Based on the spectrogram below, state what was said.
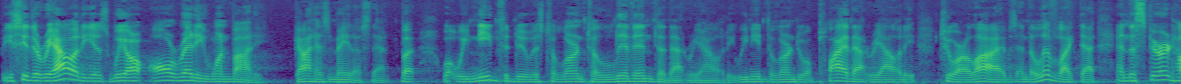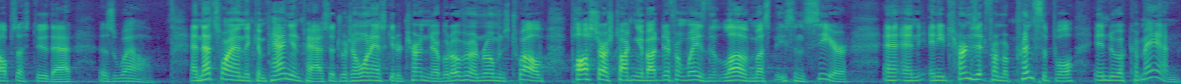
But you see, the reality is we are already one body. God has made us that. But what we need to do is to learn to live into that reality. We need to learn to apply that reality to our lives and to live like that. And the Spirit helps us do that as well. And that's why in the companion passage, which I want to ask you to turn there, but over in Romans 12, Paul starts talking about different ways that love must be sincere. And, and, and he turns it from a principle into a command.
